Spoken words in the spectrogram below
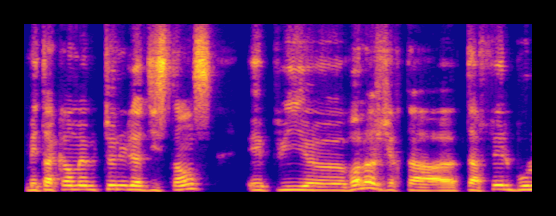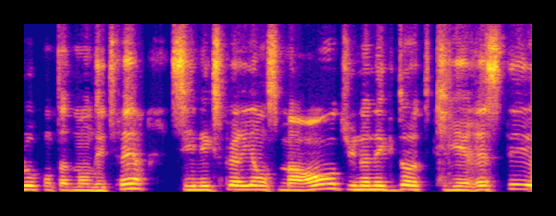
mais tu as quand même tenu la distance et puis euh, voilà je veux dire tu as, fait le boulot qu'on t'a demandé de faire. C'est une expérience marrante une anecdote qui est restée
